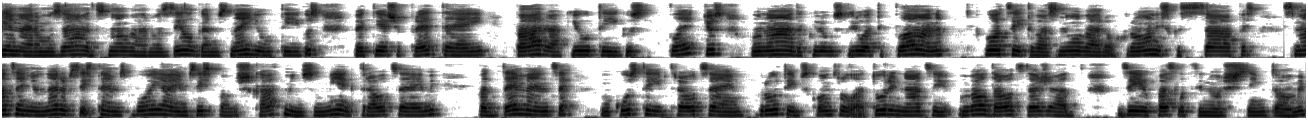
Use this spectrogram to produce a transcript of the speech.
Piemēram, uz ādas novēro zilganus nejūtīgus vai tieši pretēji pārāk jūtīgus pleķus un āda kļūst ļoti plāna, locītavās novēro hroniskas sāpes, smadzeņu un nervu sistēmas bojājums izpaužas kā atmiņas un miega traucējumi, pat demence un kustību traucējumi, grūtības kontrolēt urināciju un vēl daudz dažādu dzīvi pasliktinoši simptomi.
